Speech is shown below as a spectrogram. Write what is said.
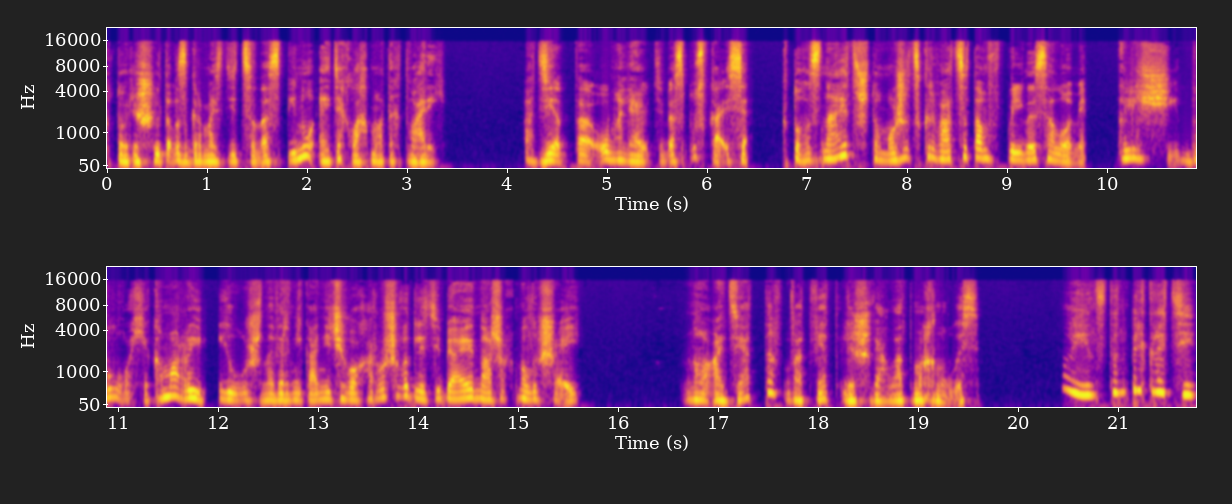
кто решит взгромоздиться на спину этих лохматых тварей. «Одетта, умоляю тебя, спускайся. Кто знает, что может скрываться там в пыльной соломе? Клещи, блохи, комары, и уж наверняка ничего хорошего для тебя и наших малышей». Но Одетта в ответ лишь вяло отмахнулась. «Уинстон, прекрати.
